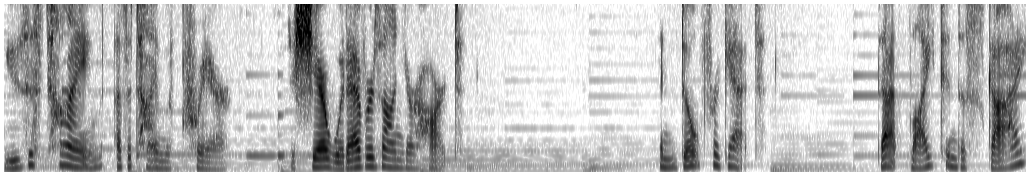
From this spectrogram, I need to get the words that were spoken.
Use this time as a time of prayer to share whatever's on your heart. And don't forget that light in the sky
